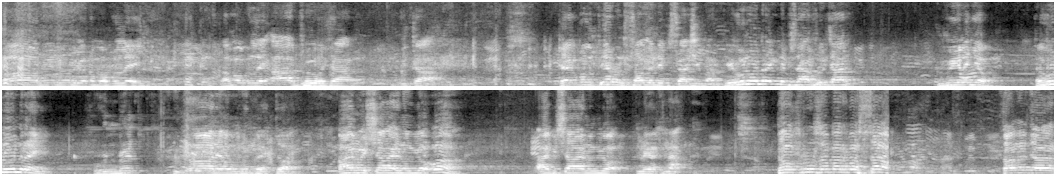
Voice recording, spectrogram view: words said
Oh, ni ni kan mau beli. Kamu beli R pe hajar ka. Kayak volunteer sama ni bisa sih bar. Hunun ring ni bisa hajar. Bilang yo. Hunun ring. Hundred. Ah, dia hunun ring tuh. Ai bisa nung yo ba. Ai bisa nung yo nek nak. Tuh terus sabar basa. Sana jar.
